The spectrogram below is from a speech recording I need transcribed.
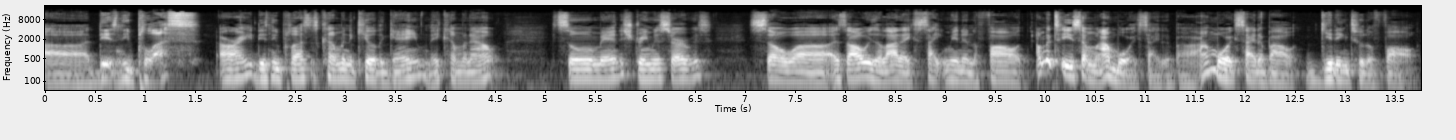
Uh, Disney Plus all right, Disney Plus is coming to kill the game. They coming out soon, man. The streaming service. So uh, it's always a lot of excitement in the fall. I'm gonna tell you something I'm more excited about. I'm more excited about getting to the fall.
